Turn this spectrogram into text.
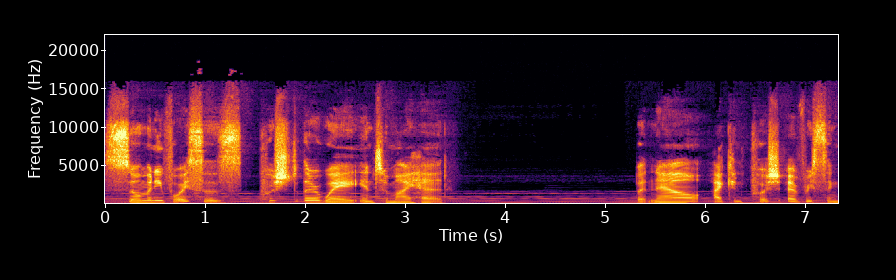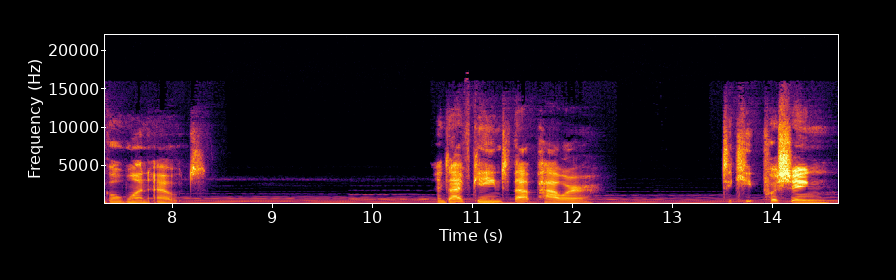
So many voices pushed their way into my head but now I can push every single one out. And I've gained that power to keep pushing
